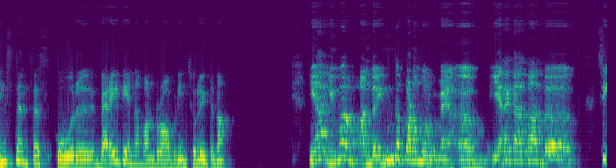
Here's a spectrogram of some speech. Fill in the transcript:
இன்ஸ்டன்சஸ் ஒவ்வொரு வெரைட்டி என்ன பண்றோம் அப்படின்னு சொல்லிட்டு தான். ஏன் இவன் அந்த இந்த படமும் இருக்குமே. அஹ், எனக்கு அதுதான் அந்த see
